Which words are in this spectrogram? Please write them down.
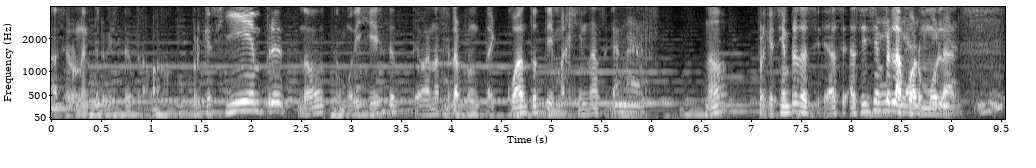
hacer una entrevista de trabajo. Porque siempre, ¿no? Como dijiste, te van a hacer la pregunta, ¿cuánto te imaginas ganar? ¿No? Porque siempre es así, así, así siempre Sí, la sí, formulan. final. Ujú.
